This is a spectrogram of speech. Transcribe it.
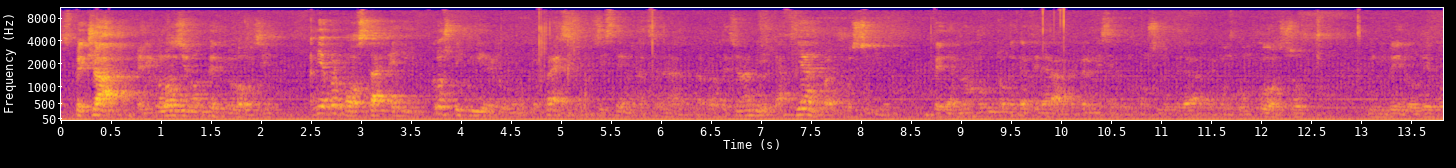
speciali, pericolosi e non pericolosi, la mia proposta è di costituire comunque presso il sistema nazionale della protezione ambientale a fianco al federale, non ho voluto mettere federale, per me sempre il Consiglio federale è un concorso, quindi vedo, vedo,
